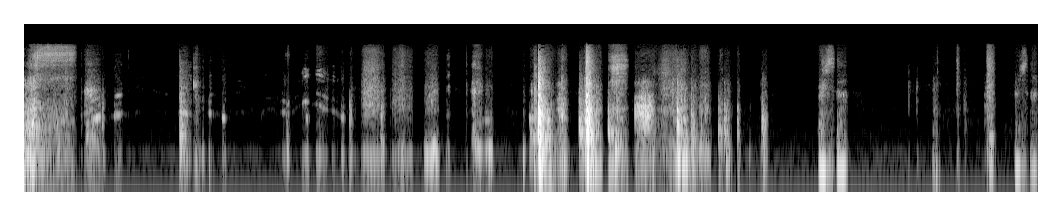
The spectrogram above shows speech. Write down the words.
Where's that? Where's that?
